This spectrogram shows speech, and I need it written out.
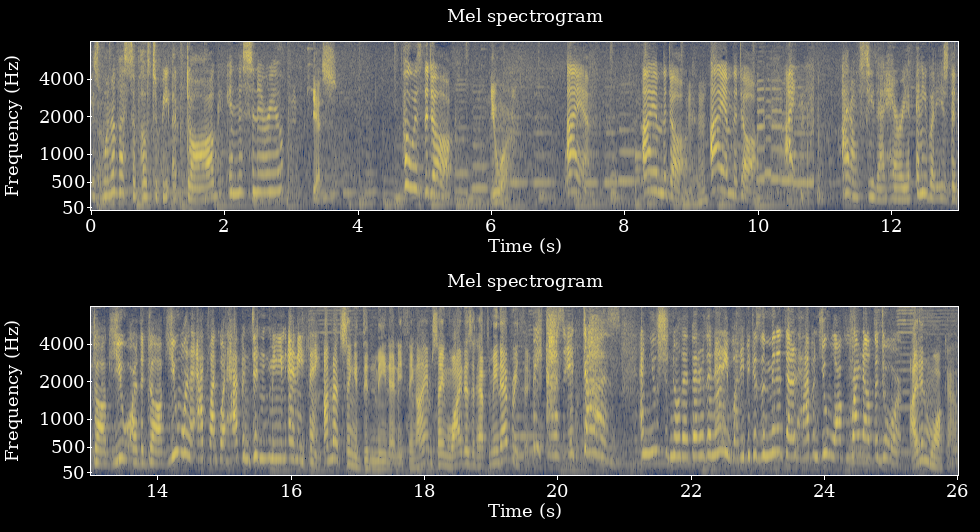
Is one of us supposed to be a dog in this scenario? Yes, Who is the dog? you are. I am. I am the dog. Mm-hmm. I am the dog. I. I don't see that, Harry. If anybody is the dog, you are the dog. You want to act like what happened didn't mean anything. I'm not saying it didn't mean anything. I am saying, why does it have to mean everything? Because it does. And you should know that better than anybody because the minute that it happens, you walk right out the door. I didn't walk out.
